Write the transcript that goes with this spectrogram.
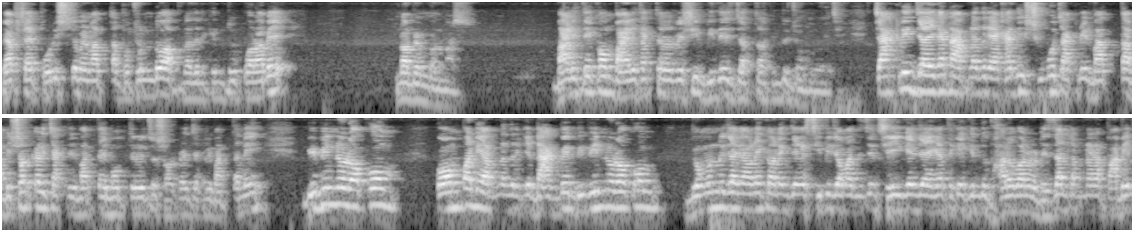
ব্যবসায় পরিশ্রমের মাত্রা প্রচণ্ড, আপনাদের কিন্তু করাবে নভেম্বর মাস। বাড়িতে কম, বাইরে থাকতে হবে বেশি, বিদেশ যাত্রা কিন্তু যোগ রয়েছে। চাকরির জায়গাটা আপনাদের একাধিক শুভ চাকরির বার্তা, বেসরকারি চাকরির বার্তায় মধ্যে রয়েছে, সরকারি চাকরির বার্তা নেই। বিভিন্ন রকম কোম্পানি আপনাদেরকে ডাকবে, বিভিন্ন রকম বিভিন্ন জায়গায় অনেকে অনেক জায়গায় সিবি জমা দিচ্ছেন সেই জায়গা থেকে কিন্তু ভালো ভালো রেজাল্ট আপনারা পাবেন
